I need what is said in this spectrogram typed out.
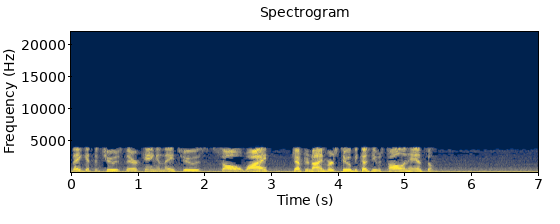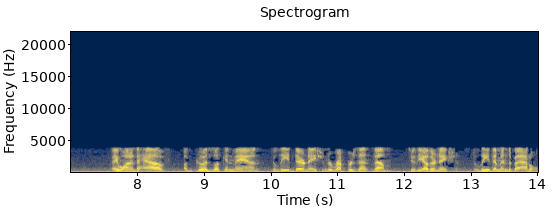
They get to choose their king, and they choose Saul. Why? Chapter 9, verse 2 because he was tall and handsome. They wanted to have a good looking man to lead their nation, to represent them to the other nations, to lead them into battle.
